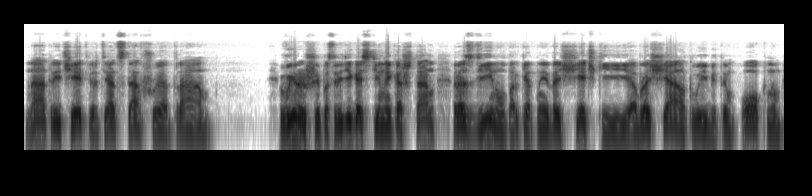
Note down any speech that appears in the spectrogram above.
на три четверти отставшую от рам. Выросший посреди гостиной каштан раздвинул паркетные дощечки и обращал к выбитым окнам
